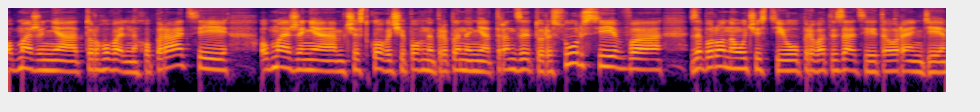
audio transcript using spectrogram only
обмеження торговельних операцій, обмеження часткове чи повне припинення транзиту ресурсів, заборона участі у приватизації та оренді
